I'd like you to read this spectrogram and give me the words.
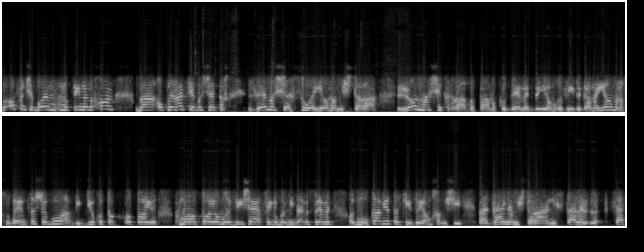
באופן שבו הם מוצאים לנכון באופרציה בשטח. זה מה שעשו היום המשטרה לא מה שקרה בפעם הקודמת ביום רביעי וגם היום אנחנו באמצע השבוע בדיוק אותו, אותו, כמו אותו יום רביעי שהיה אפילו במידה מסוימת עוד מורכב יותר כי זה יום חמישי ועדיין המשטרה ניסתה קצת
